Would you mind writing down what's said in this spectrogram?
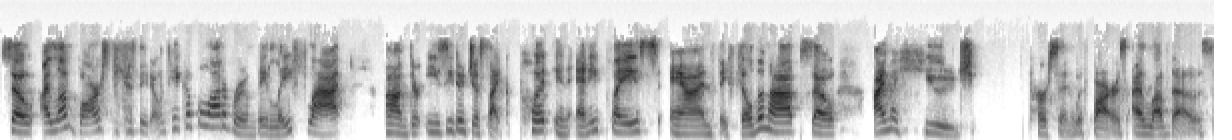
So I love bars because they don't take up a lot of room. They lay flat. Um, they're easy to just like put in any place and they fill them up. So I'm a huge person with bars. I love those.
